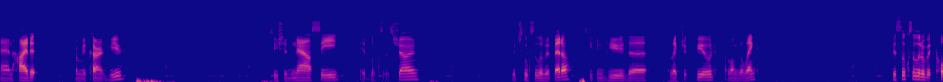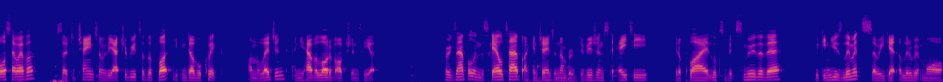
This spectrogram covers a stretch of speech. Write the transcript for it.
and hide it from your current view. So you should now see it looks as shown, which looks a little bit better. So you can view the electric field along the length. This looks a little bit coarse, however, so to change some of the attributes of the plot, you can double click on the legend and you have a lot of options here. For example, in the scale tab, I can change the number of divisions to 80, hit apply, it looks a bit smoother there. We can use limits so we get a little bit more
